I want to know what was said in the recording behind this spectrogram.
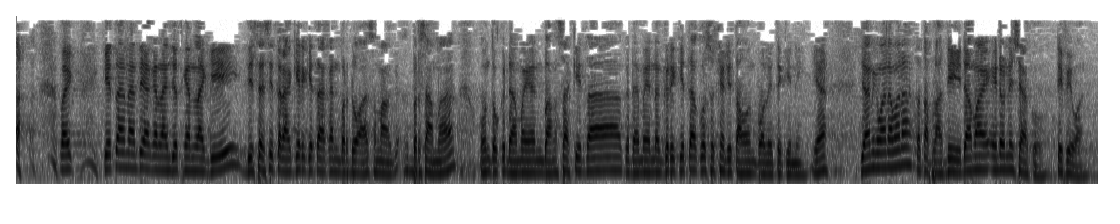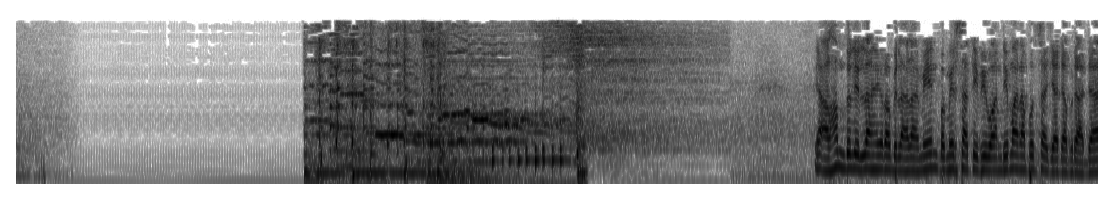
Baik, kita nanti akan lanjutkan lagi. Di sesi terakhir kita akan berdoa sama, bersama. Untuk kedamaian bangsa kita, kedamaian negeri kita khususnya di tahun politik ini. ya. Jangan ke mana-mana, tetaplah di Damai Indonesiaku, TV One. Ya Alhamdulillahirrabbilalamin Pemirsa TV One di mana pun saja ada berada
